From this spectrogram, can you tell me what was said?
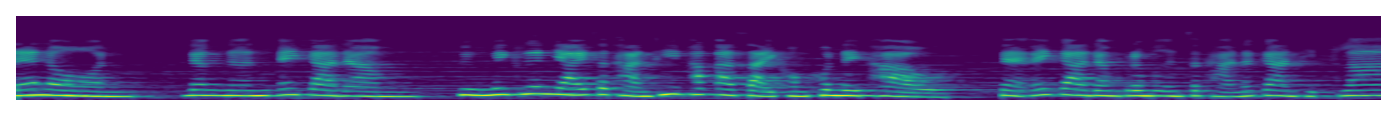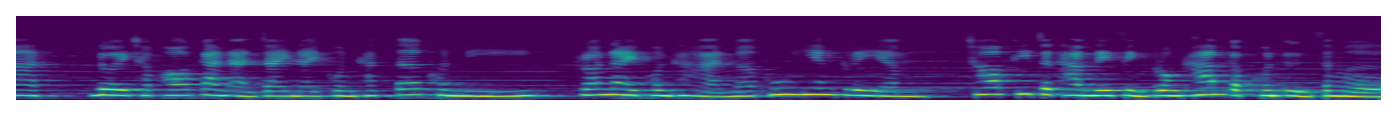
แน่นอน ดังนั้นไอกาดำจึงไม่เคลื่อนย้ายสถานที่พักอาศัยของคนในเผ่า แต่ไอกาดำประเมินสถานการณ์ผิดพลาด โดยเฉพาะการอ่านใจนายพลคัสเตอร์คนนี้ เพราะนายพลทหารมาผู้เยี่ยงเกรียม ชอบที่จะทำในสิ่งตรงข้ามกับคนอื่นเสมอ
